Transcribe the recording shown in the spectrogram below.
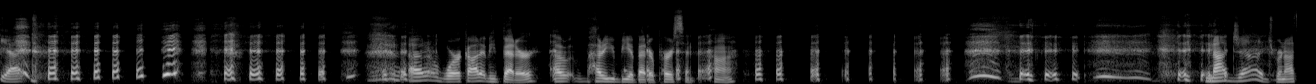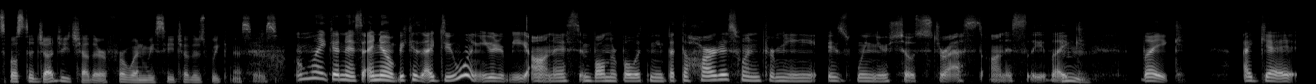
yet. I don't know, work on it. Be better. How how do you be a better person? Huh? Not judge. We're not supposed to judge each other for when we see each other's weaknesses. Oh my goodness, I know because I do want you to be honest and vulnerable with me, but the hardest one for me is when you're so stressed, honestly. Like Mm. like I get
